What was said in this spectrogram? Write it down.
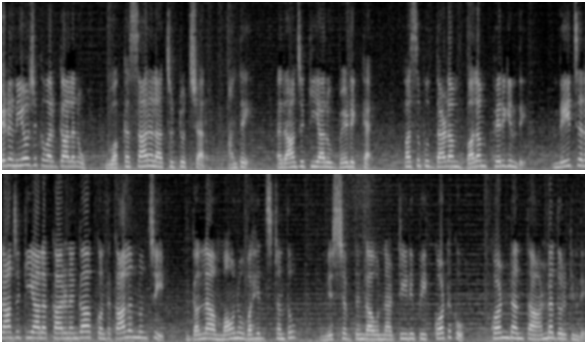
ఏడు నియోజకవర్గాలను ఒక్కసారలా చుట్టొచ్చారు. అంతే రాజకీయాలు వేడెక్కాయి. పసుపు దళం బలం పెరిగింది. నీచ రాజకీయాల కారణంగా కొంతకాలం నుంచి గల్లా మౌనం వహించటంతో నిశ్శబ్దంగా ఉన్న టీడీపీ కోటకు కొండంత అండ దొరికింది.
